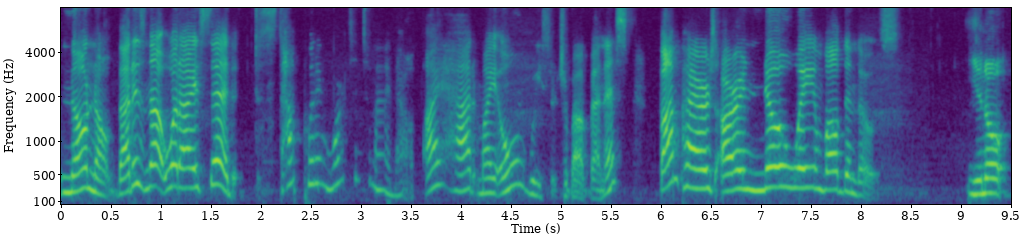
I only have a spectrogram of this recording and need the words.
no, no, that is not what I said. Stop putting words into my mouth. I had my own research about Venice. Vampires are in no way involved in those. You know,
